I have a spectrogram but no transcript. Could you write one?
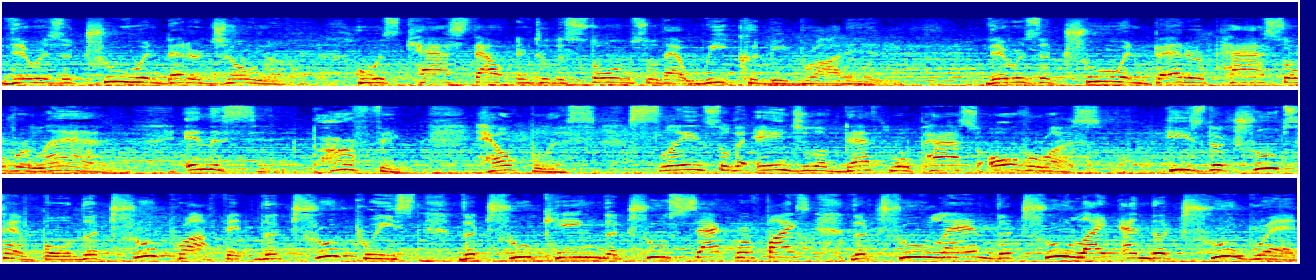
There is a true and better Jonah, who was cast out into the storm so that we could be brought in. There is a true and better Passover lamb, innocent, perfect, helpless, slain so the angel of death will pass over us. He's the true temple, the true prophet, the true priest, the true king, the true sacrifice, the true lamb, the true light, and the true bread.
